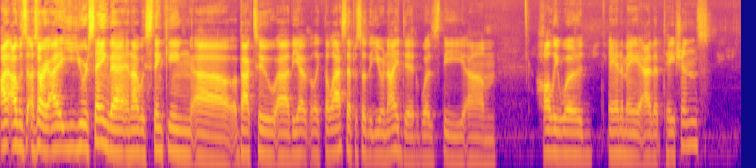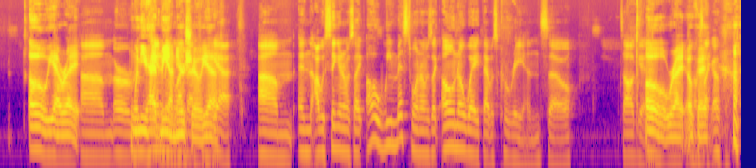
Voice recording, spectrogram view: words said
I, I was uh, sorry. I you were saying that, and I was thinking uh, back to uh, the like the last episode that you and I did was the um, Hollywood anime adaptations. Oh yeah, right. Um, or When you had me on your show, action, yeah. yeah. Um, and I was thinking, I was like, oh, we missed one. I was like, oh no, wait, that was Korean. So it's all good. oh right, I was okay. like, okay.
